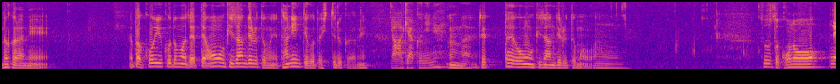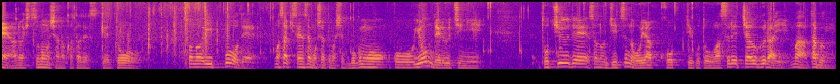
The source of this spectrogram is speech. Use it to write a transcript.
だからねやっぱこういう子供は絶対恩を刻んでると思うよ。他人っていうことを知ってるからね。あ逆にね、うん。はい、絶対恩を刻んでると思うわ、うん、そうするとこのねあの質問者の方ですけどその一方で、まあ、さっき先生もおっしゃってましたけど僕もこう読んでるうちに途中でその実の親子っていうことを忘れちゃうぐらいまあ多分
